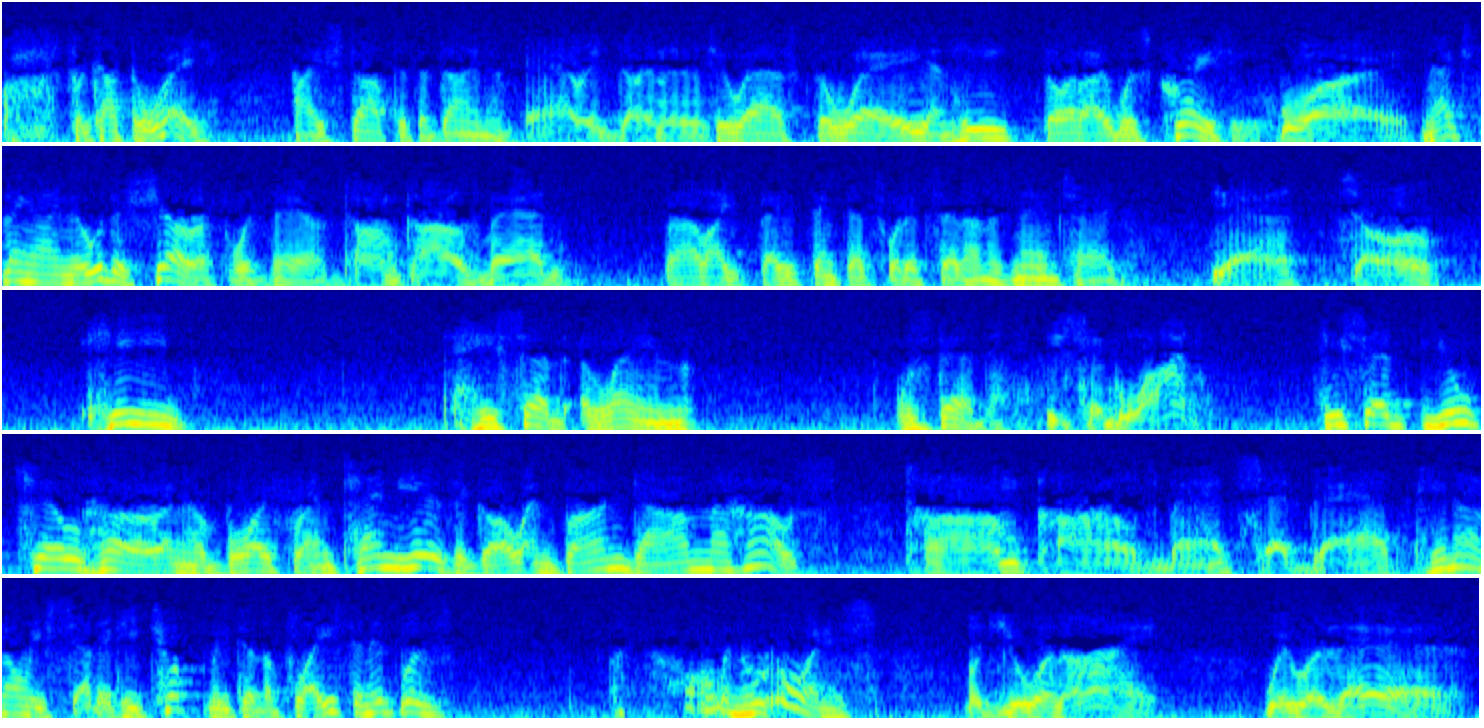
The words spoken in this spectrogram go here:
oh, forgot the way. I stopped at the diner Harry's diner. to ask the way, and he thought I was crazy. Why? Next thing I knew, the sheriff was there. Tom Carlsbad? Well, I, I think that's what it said on his name tag. Yeah. So? He he said Elaine was dead. He said what? He said you killed her and her boyfriend ten years ago and burned down the house. Tom Carlsbad said that? He not only said it, he took me to the place, and it was all in ruins. But you and I, we were there.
